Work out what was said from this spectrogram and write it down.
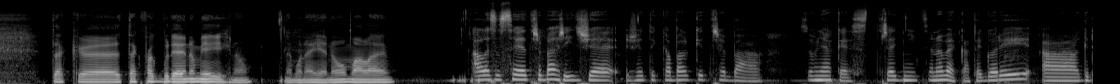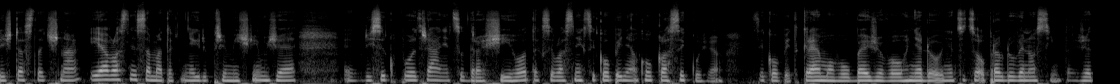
tak, eh, tak fakt bude jenom jejich, no. Nebo ne jenom, ale Ale zase je třeba říct, že, že ty kabelky třeba jsou v nějaké střední cenové kategorii a když ta slečna, já vlastně sama tak někdy přemýšlím, že když si kupuju třeba něco dražšího, tak si vlastně chci koupit nějakou klasiku, že Chci koupit krémovou, béžovou, hnědou, něco, co opravdu vynosím. Takže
